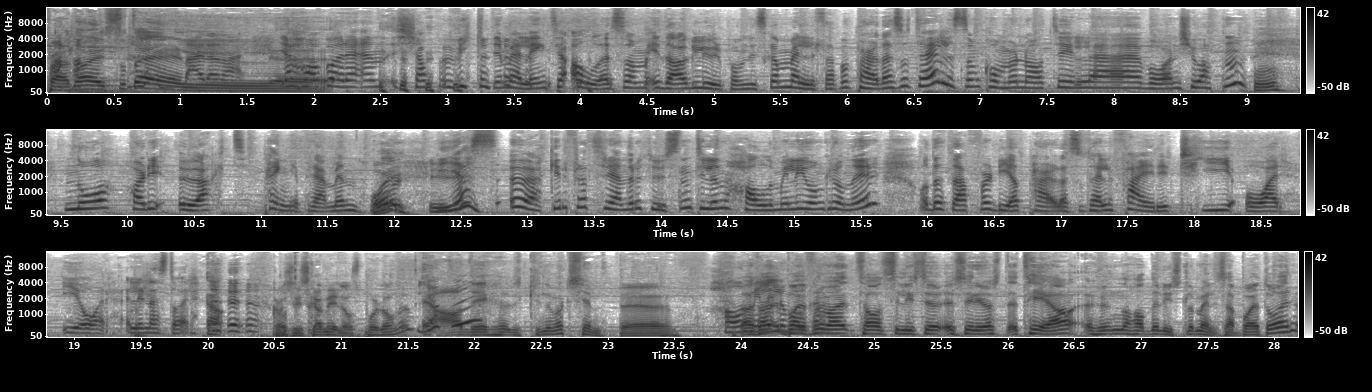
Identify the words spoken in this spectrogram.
Paradise Hotel. Nei, nei, nei. Jeg har bare en kjapp, viktig melding til alle som i dag lurer på om de skal melde seg på Paradise Hotel, som kommer nå til eh, våren 2018. Nå har de økt pengepremien. Oi. Yes, øker fra 300 000 til en halv million kroner. Og dette er fordi at Paradise Hotel feirer ti år i år, eller neste år. Kanskje vi skal melde oss på, Loven? Ja, det kunne vært kjempe Halv mil i lommeboka. bare for å ta litt seriøst. Thea hun hadde lyst til å melde seg på et år.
